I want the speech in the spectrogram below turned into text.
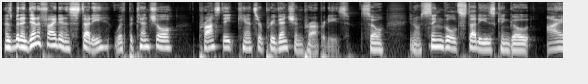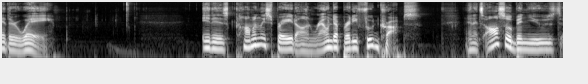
has been identified in a study with potential prostate cancer prevention properties. So, you know, single studies can go either way. It is commonly sprayed on Roundup Ready food crops, and it's also been used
